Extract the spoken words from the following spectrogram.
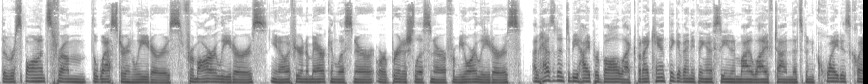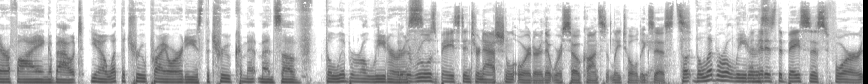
the response from the Western leaders, from our leaders, you know, if you're an American listener or a British listener, from your leaders, I'm hesitant to be hyperbolic, but I can't think of anything I've seen in my lifetime that's been quite as clarifying about, you know, what the true priorities, the true commitments of the liberal leaders. The, the rules based international order that we're so constantly told yeah. exists. So the liberal leaders. And that is the basis for,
